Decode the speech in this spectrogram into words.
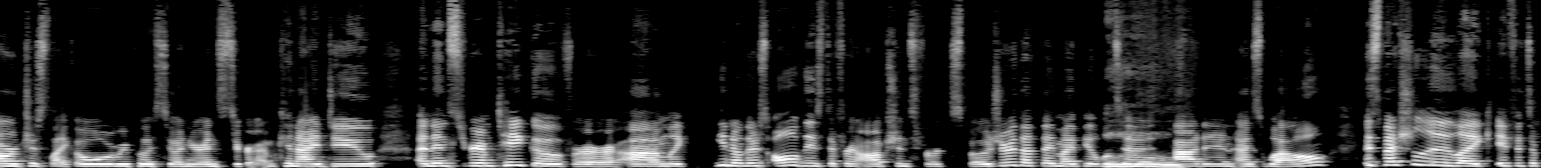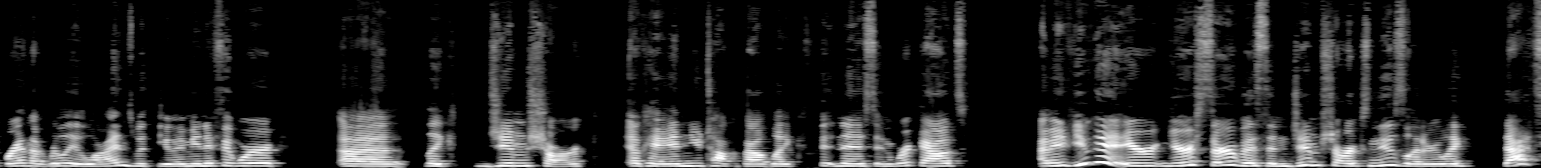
aren't just like, oh, we'll repost you on your Instagram. Can I do an Instagram takeover? Um, like, you know, there's all these different options for exposure that they might be able to mm. add in as well. Especially like if it's a brand that really aligns with you. I mean, if it were uh like Gymshark, okay, and you talk about like fitness and workouts, I mean, if you get your your service in Gymshark's newsletter, like that's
